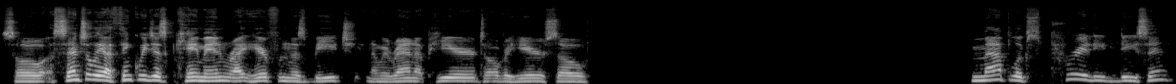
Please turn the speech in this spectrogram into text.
So essentially, I think we just came in right here from this beach, and then we ran up here to over here. So map looks pretty decent.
